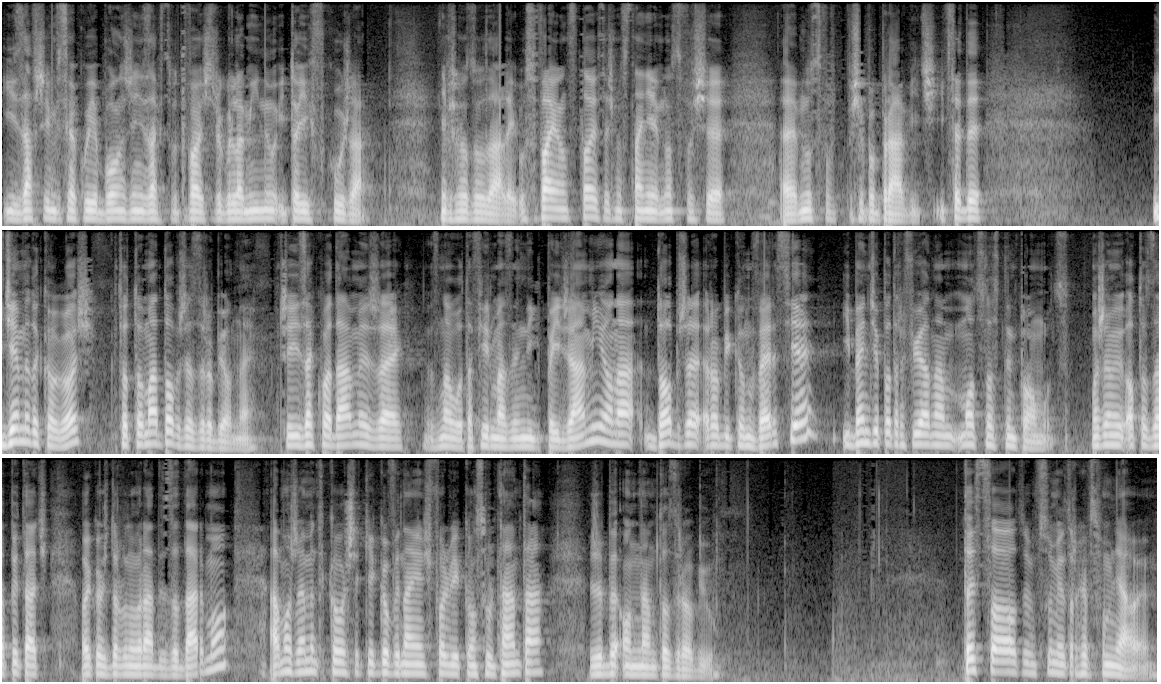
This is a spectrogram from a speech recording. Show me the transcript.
i zawsze im wyskakuje błąd, że nie zaakceptowałeś regulaminu i to ich wkurza. Nie przechodzą dalej. Usuwając to, jesteśmy w stanie mnóstwo się, e, mnóstwo się poprawić. I wtedy idziemy do kogoś, kto to ma dobrze zrobione. Czyli zakładamy, że znowu ta firma z landing page'ami, ona dobrze robi konwersję i będzie potrafiła nam mocno z tym pomóc. Możemy o to zapytać o jakąś drobną radę za darmo, a możemy kogoś takiego wynająć w formie konsultanta, żeby on nam to zrobił. To jest co o tym w sumie trochę wspomniałem.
